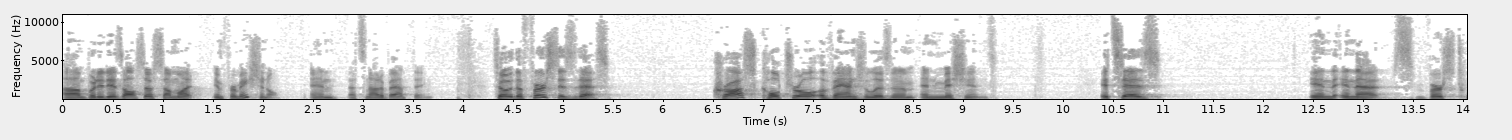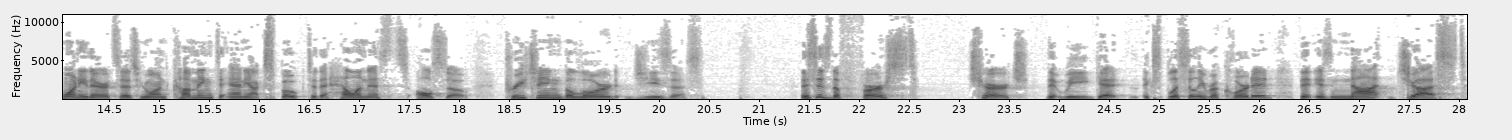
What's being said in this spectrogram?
um, but it is also somewhat informational, and that's not a bad thing. So the first is this cross cultural evangelism and missions. It says in, in that verse 20 there, it says, Who on coming to Antioch spoke to the Hellenists also, preaching the Lord Jesus. This is the first church that we get explicitly recorded that is not just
